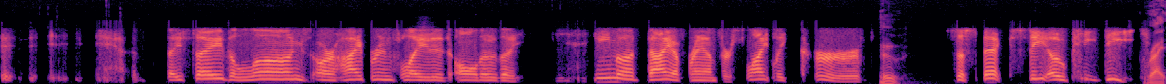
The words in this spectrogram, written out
it, it, they say the lungs are hyperinflated, although the hemidiaphragms are slightly curved. Ooh, Suspect COPD. right.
